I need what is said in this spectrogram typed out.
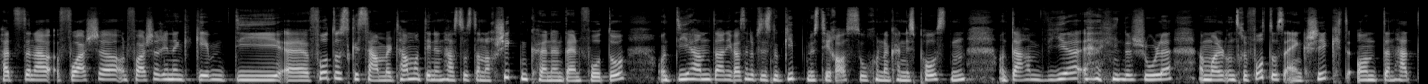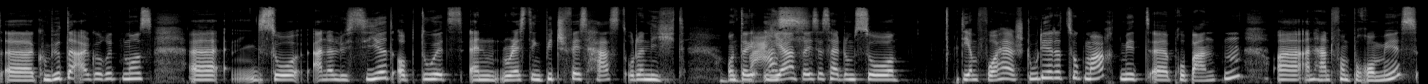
hat es dann auch Forscher und Forscherinnen gegeben, die äh, Fotos gesammelt haben und denen hast du es dann auch schicken können, dein Foto. Und die haben dann, ich weiß nicht, ob es es noch gibt, müsst ihr raussuchen, dann kann ich es posten. Und da haben wir in der Schule einmal unsere Fotos eingeschickt und dann hat äh, Computeralgorithmus äh, so analysiert, ob du jetzt ein Resting Bitch Face hast oder nicht. Und da, Was? ja, da ist es halt um so Die haben vorher eine Studie dazu gemacht mit äh, Probanden äh, anhand von Promis,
